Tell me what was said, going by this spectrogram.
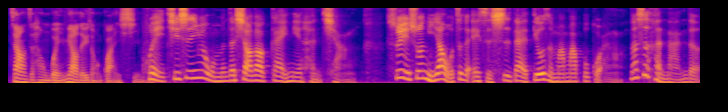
这样子很微妙的一种关系吗？会，其实因为我们的孝道概念很强，所以说你要我这个 S 世代丢着妈妈不管啊，那是很难的。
